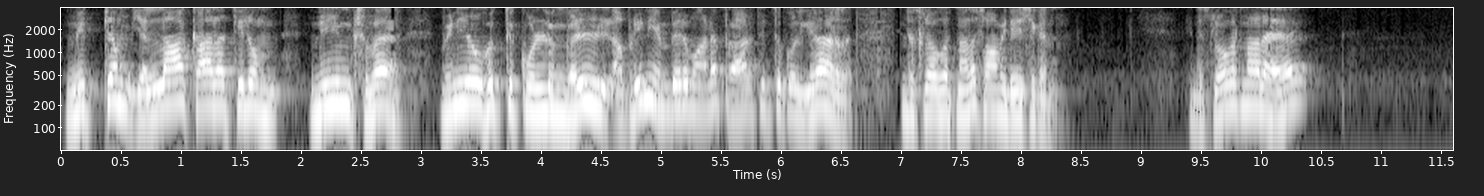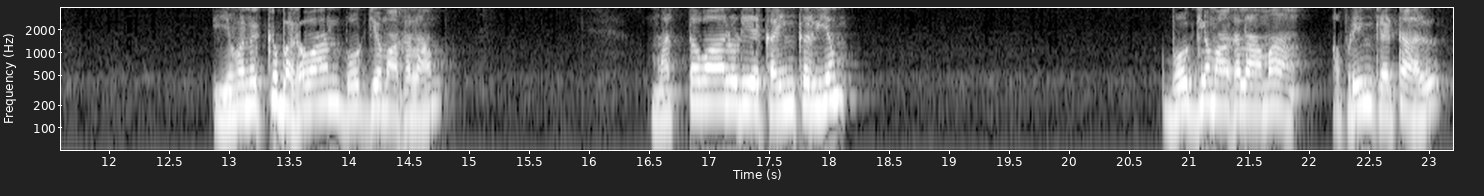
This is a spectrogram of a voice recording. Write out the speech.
நித்தியம் எல்லா காலத்திலும் நீயும் சிவ விநியோகித்துக் கொள்ளுங்கள் அப்படின்னு எம்பெருமான பிரார்த்தித்துக் கொள்கிறார் இந்த ஸ்லோகத்தினால சுவாமி தேசிகன். இந்த ஸ்லோகத்தினால இவனுக்கு பகவான் போக்கியமாகலாம். மற்றவாளுடைய கைங்கரியம் போக்கியமாகலாமா அப்படின்னு கேட்டால்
